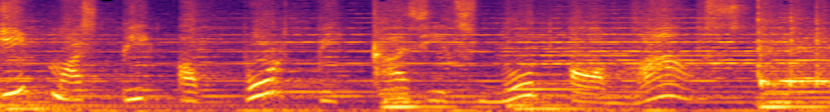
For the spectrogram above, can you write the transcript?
It must be a bird because it's not a mouse.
